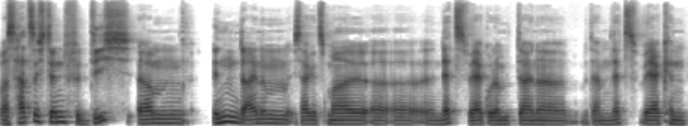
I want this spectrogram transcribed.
Was hat sich denn für dich ähm, in deinem, ich sage jetzt mal, äh, äh, Netzwerk oder mit deiner, mit deinem Netzwerken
